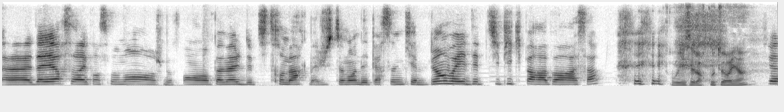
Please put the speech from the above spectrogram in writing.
Euh, D'ailleurs, c'est vrai qu'en ce moment, je me prends pas mal de petites remarques, bah, justement, des personnes qui aiment bien envoyer des petits pics par rapport à ça. oui, ça leur coûte rien. Euh,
